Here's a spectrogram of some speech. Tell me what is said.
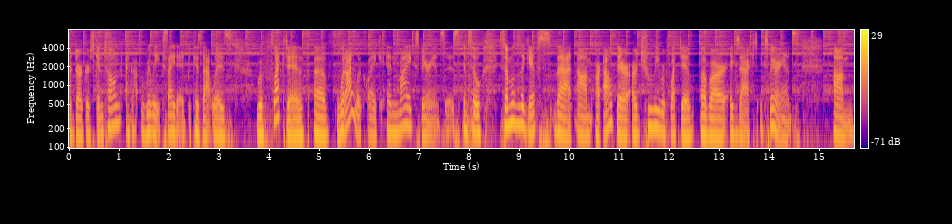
a darker skin tone, I got really excited because that was reflective of what I look like and my experiences. And so some of the GIFs that um, are out there are truly reflective of our exact experience. Um,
